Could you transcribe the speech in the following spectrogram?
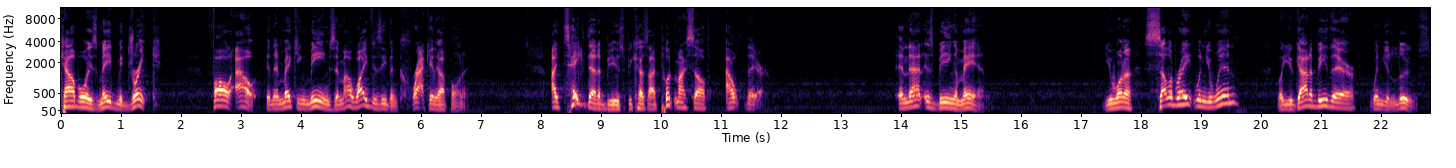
Cowboys made me drink, fall out, and they're making memes, and my wife is even cracking up on it. I take that abuse because I put myself out there. And that is being a man. You want to celebrate when you win? Well, you got to be there when you lose.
